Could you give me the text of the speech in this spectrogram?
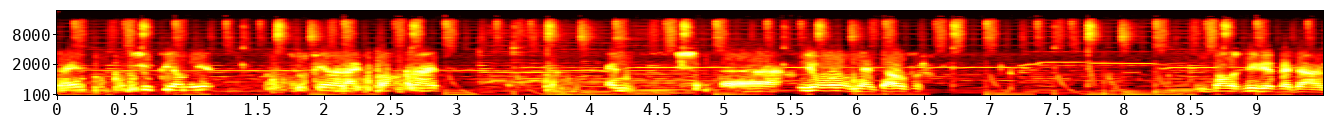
Nee, Soefie alweer. Soefie aan raakt de bal eruit. En uh, Jongen net over. De bal is nu weer bij Daan.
